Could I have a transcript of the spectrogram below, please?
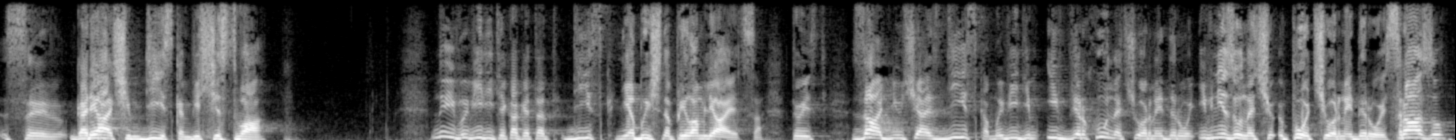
с горячим диском вещества. Ну и вы видите, как этот диск необычно преломляется. То есть заднюю часть диска мы видим и вверху над черной дырой, и внизу над, под черной дырой сразу.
